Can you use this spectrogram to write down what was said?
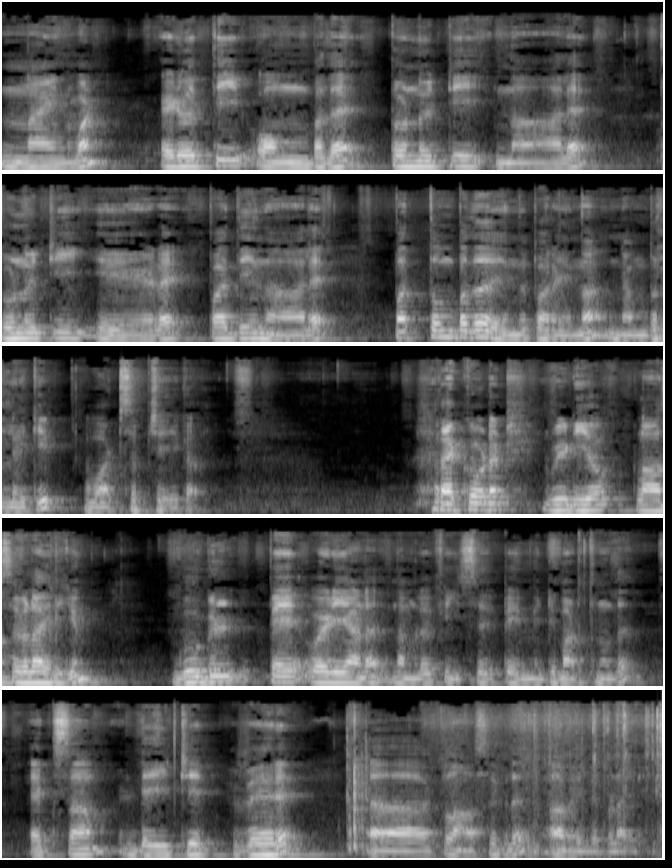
നയൻ വൺ എഴുപത്തി ഒമ്പത് തൊണ്ണൂറ്റി നാല് തൊണ്ണൂറ്റി ഏഴ് പതിനാല് പത്തൊമ്പത് എന്ന് പറയുന്ന നമ്പറിലേക്ക് വാട്സപ്പ് ചെയ്യുക. റെക്കോർഡഡ് വീഡിയോ ക്ലാസ്സുകളായിരിക്കും. ഗൂഗിൾ പേ വഴിയാണ് നമ്മൾ ഫീസ് പേയ്മെന്റ് നടത്തുന്നത്. എക്സാം ഡേറ്റ് വരെ ക്ലാസ്സുകൾ അവൈലബിൾ ആയിരിക്കും.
